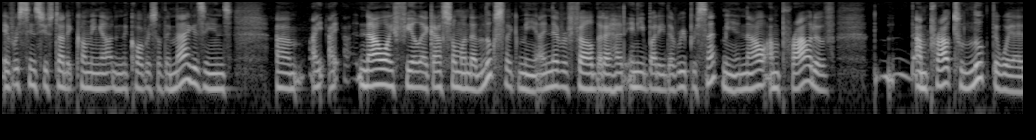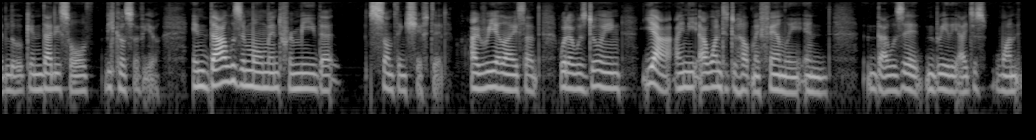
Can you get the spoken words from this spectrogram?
ever since you started coming out in the covers of the magazines, um, I, I now I feel like I have someone that looks like me. I never felt that I had anybody that represent me, and now I'm proud of. I'm proud to look the way I look, and that is all because of you. And that was a moment for me that something shifted. I realized that what I was doing, yeah, I need. I wanted to help my family, and that was it. Really, I just wanted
